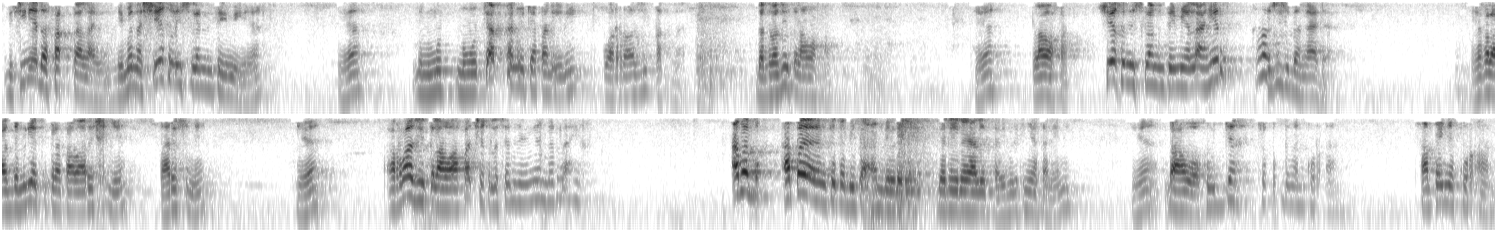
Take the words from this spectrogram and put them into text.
di sini ada fakta lain di mana Syekhul Islam Taimiyah ya mengucapkan ucapan ini warrazi qad dan Razi telah wafat. Ya, telah wafat. Syekhul Islam Taimiyah lahir, Razi sudah enggak ada. Ya kalau Anda melihat setelah tawarisnya, tarisnya, ya, Ar-Razi telah wafat, Syekhul Islam Taimiyah baru lahir. Apa apa yang kita bisa ambil dari dari realita ini kenyataan ini? Ya, bahwa hujah cukup dengan Quran. Sampainya Quran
